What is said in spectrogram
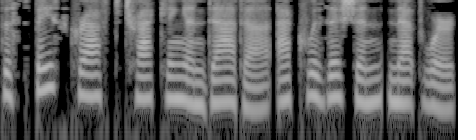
The Spacecraft Tracking and Data Acquisition Network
